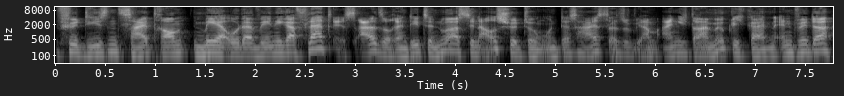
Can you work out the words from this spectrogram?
für diesen Zeitraum mehr oder weniger flat ist. Also Rendite nur aus den Ausschüttungen. Und das heißt also, wir haben eigentlich drei Möglichkeiten. Entweder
